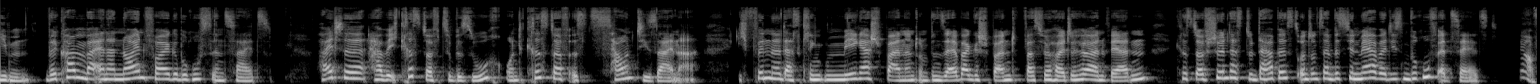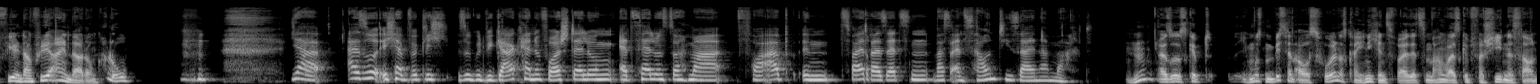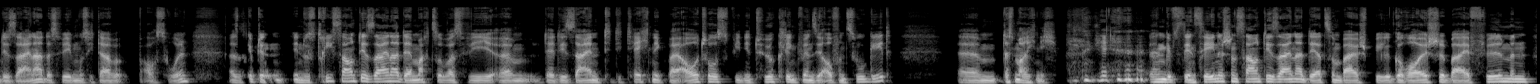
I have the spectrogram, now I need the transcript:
Lieben, willkommen bei einer neuen Folge Berufsinsights. Heute habe ich Christoph zu Besuch und Christoph ist Sounddesigner. Ich finde, das klingt mega spannend und bin selber gespannt, was wir heute hören werden. Christoph, schön, dass du da bist und uns ein bisschen mehr über diesen Beruf erzählst. Ja, vielen Dank für die Einladung. Hallo. ja, also ich habe wirklich so gut wie gar keine Vorstellung. Erzähl uns doch mal vorab in zwei, drei Sätzen, was ein Sounddesigner macht. Mhm. Also es gibt, ich muss ein bisschen ausholen, das kann ich nicht in zwei Sätzen machen, weil es gibt verschiedene Sounddesigner, deswegen muss ich da ausholen. Also es gibt den Industrie-Sounddesigner, der macht sowas wie, ähm, der designt die Technik bei Autos, wie eine Tür klingt, wenn sie auf und zu geht. Ähm, das mache ich nicht. Okay. Dann gibt's den szenischen Sounddesigner, der zum Beispiel Geräusche bei Filmen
